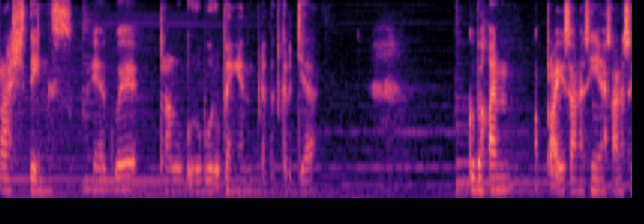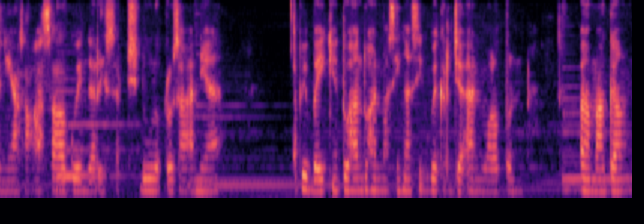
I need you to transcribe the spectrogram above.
rush things. Ya gue terlalu buru-buru pengen dapat kerja. Gue bahkan apply sana sini sana sini asal-asal gue nggak research dulu perusahaannya. Tapi baiknya Tuhan Tuhan masih ngasih gue kerjaan walaupun uh, magang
